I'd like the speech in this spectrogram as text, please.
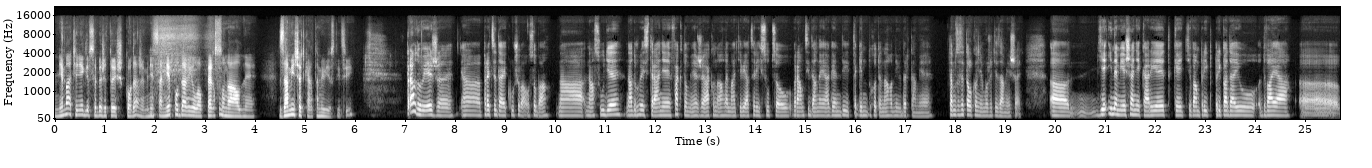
Nemáte niekde v sebe, že to je škoda, že mne sa nepodarilo personálne zamiešať kartami v justícii? Pravdou je, že predseda je kľúčová osoba na, na súde. Na druhej strane faktom je, že ako náhle máte viacerých sudcov v rámci danej agendy, tak jednoducho ten náhodný výber tam je tam zase toľko nemôžete zamiešať. Uh, je iné miešanie kariet, keď vám pri, pripadajú dvaja, uh,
